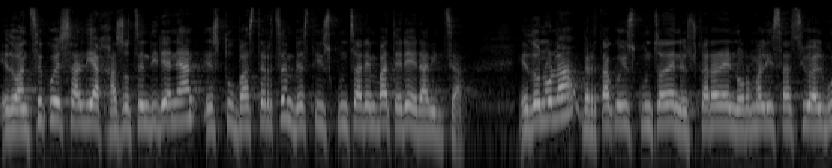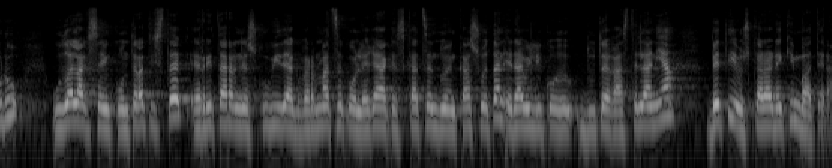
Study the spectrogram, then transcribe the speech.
edo antzeko esaldiak jasotzen direnean ez du baztertzen beste hizkuntzaren bat ere erabiltza. Edo nola, bertako hizkuntza den euskararen normalizazioa helburu, udalak zein kontratistek herritarren eskubideak bermatzeko legeak eskatzen duen kasuetan erabiliko dute gaztelania beti euskararekin batera.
